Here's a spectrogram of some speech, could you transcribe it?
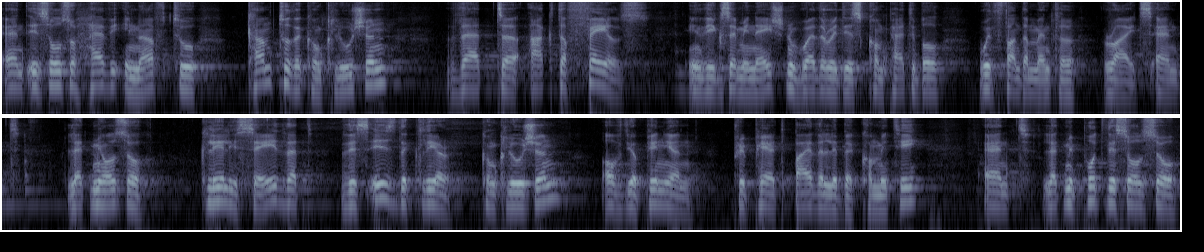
and is also heavy enough to come to the conclusion that uh, ACTA fails in the examination whether it is compatible with fundamental rights. And let me also clearly say that this is the clear conclusion of the opinion prepared by the LIBE committee and let me put this also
